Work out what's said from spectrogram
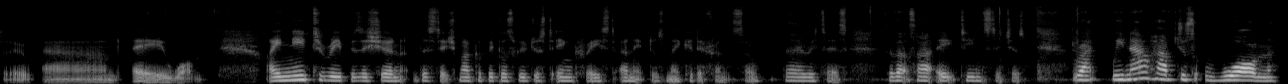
2 and a 1. I need to reposition the stitch marker because we've just increased and it does make a difference. So there it is. So that's our 18 stitches. Right, we now have just one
